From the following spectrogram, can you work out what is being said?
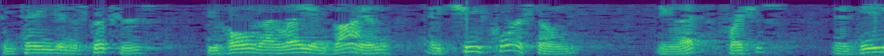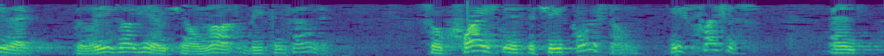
contained in the scriptures, Behold, I lay in Zion a chief cornerstone, elect, precious, and he that believes on him shall not be confounded. So Christ is the chief cornerstone. He's precious. And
